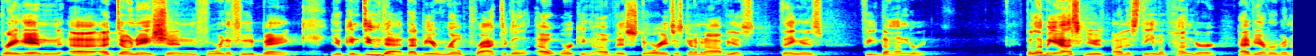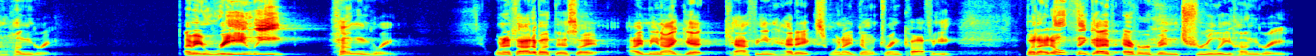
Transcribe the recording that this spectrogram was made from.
bring in a, a, donation for the food bank. You can do that. That'd be a real practical outworking of this story. It's just kind of an obvious thing is feed the hungry. But let me ask you on this theme of hunger have you ever been hungry? I mean, really hungry. When I thought about this, I, I mean, I get caffeine headaches when I don't drink coffee, but I don't think I've ever been truly hungry.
